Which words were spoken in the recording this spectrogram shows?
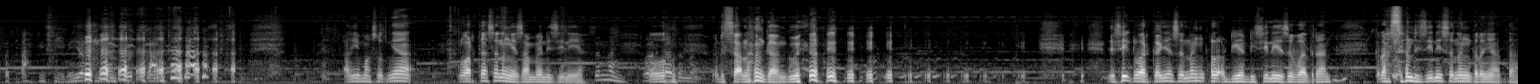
betah di sini ya dilanjutkan maksudnya keluarga seneng ya sampai di sini ya? seneng Oh. keluarga seneng Di sana ganggu. Jadi keluarganya seneng kalau dia di sini sobat Ran. Kerasan di sini seneng ternyata.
